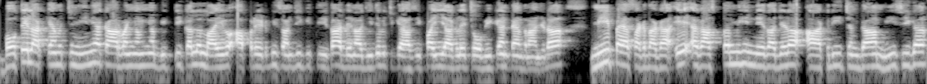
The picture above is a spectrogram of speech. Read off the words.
ਬਹੁਤੇ ਇਲਾਕਿਆਂ ਵਿੱਚ ਮੀਂਹ ਦੀਆਂ ਕਾਰਵਾਈਆਂ ਹੋਈਆਂ। ਬੀਤੀ ਕੱਲ ਲਾਈਵ ਅਪਡੇਟ ਵੀ ਸਾਂਝੀ ਕੀਤੀ ਤੁਹਾਡੇ ਨਾਲ, ਜਿਹਦੇ ਵਿੱਚ ਕਿਹਾ ਸੀ, ਭਾਈ, ਅਗਲੇ 24 ਘੰਟਿਆਂ ਦੌਰਾਨ ਜਿਹੜਾ ਮੀਂਹ ਪੈ ਸਕਦਾਗਾ ਇਹ ਅਗਸਤ ਮਹੀਨੇ ਦਾ ਜਿਹੜਾ ਆਖਰੀ ਚੰਗਾ ਮੀਂਹ ਸੀਗਾ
